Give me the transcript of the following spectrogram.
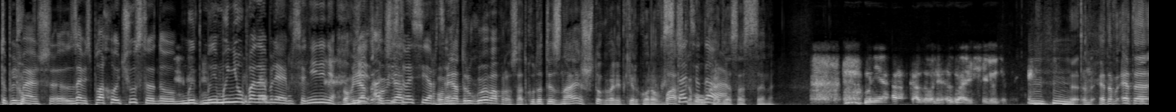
ты понимаешь, э, зависть плохое чувство, но мы, мы, мы не уподобляемся. Не-не-не. У меня, Я от у меня- чистого сердца. у меня другой вопрос. Откуда ты знаешь, что говорит Киркоров Кстати, Баскову, да. уходя со сцены? Мне рассказывали знающие люди. Э, Это, это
